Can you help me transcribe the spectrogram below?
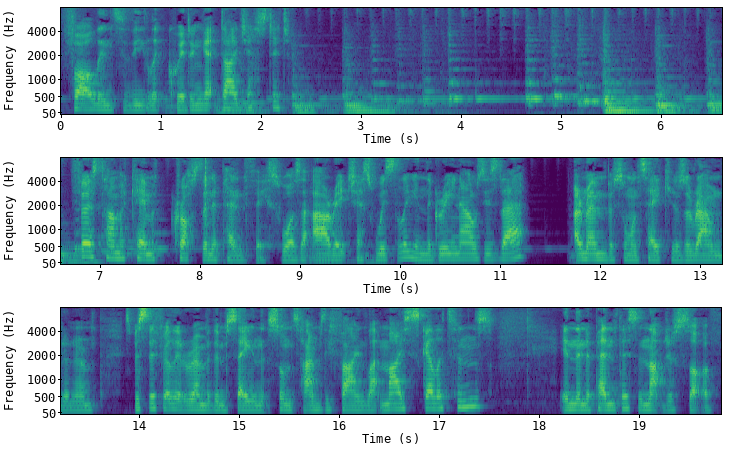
fall into the liquid, and get digested. First time I came across the Nepenthes was at RHS Wisley in the greenhouses there. I remember someone taking us around, and um, specifically, I remember them saying that sometimes they find like mice skeletons in the Nepenthes, and that just sort of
